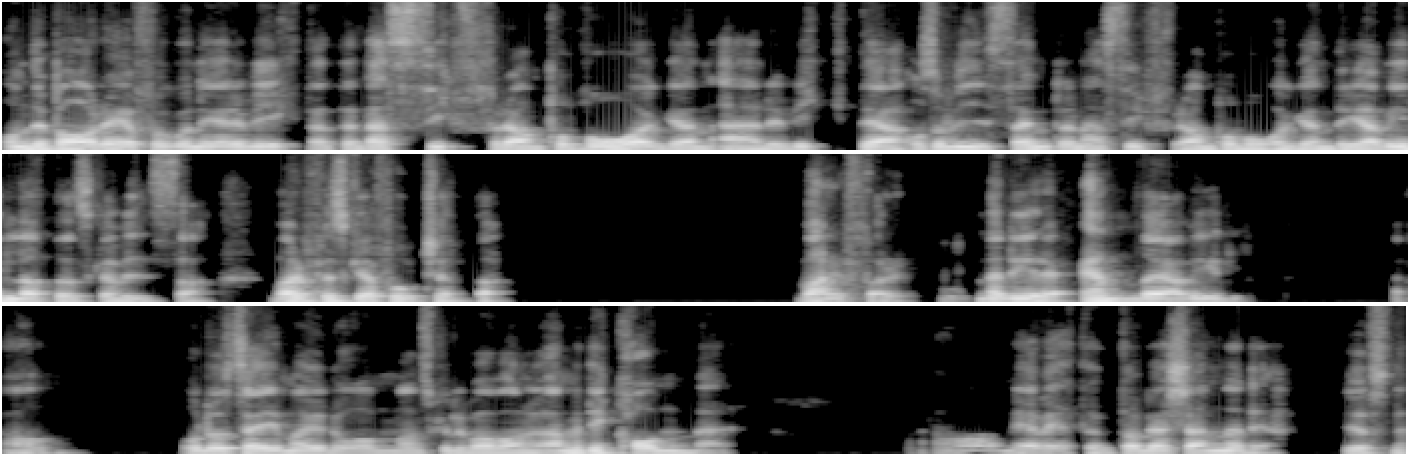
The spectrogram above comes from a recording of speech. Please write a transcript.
Om det bara är för att gå ner i vikt, att den där siffran på vågen är det viktiga. Och så visar inte den här siffran på vågen det jag vill att den ska visa. Varför ska jag fortsätta? Varför? När det är det enda jag vill. Ja. Och då säger man ju då om man skulle vara vanlig, ja men det kommer. Ja, men jag vet inte om jag känner det just nu.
